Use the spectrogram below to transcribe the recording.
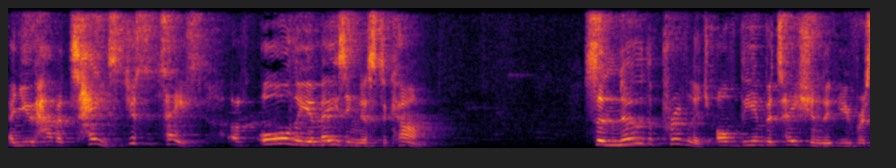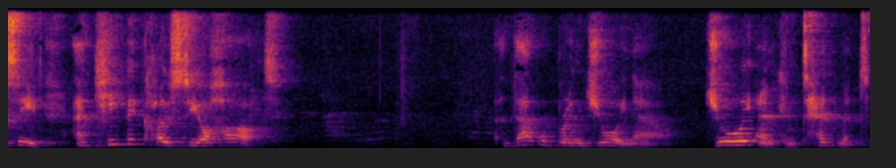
and you have a taste, just a taste of all the amazingness to come. So know the privilege of the invitation that you've received and keep it close to your heart. And that will bring joy now joy and contentment.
